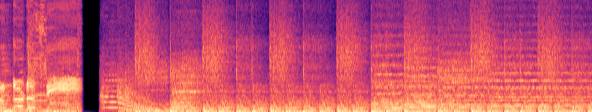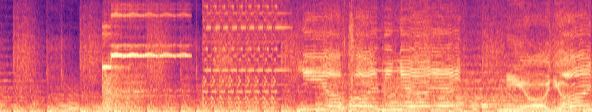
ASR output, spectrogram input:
under the sea. Ні-ой, міняй. Ні-ой-ой.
